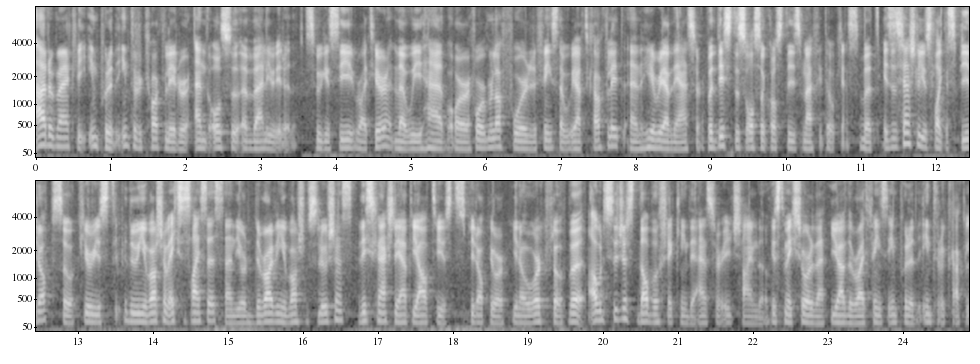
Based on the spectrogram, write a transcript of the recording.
automatically inputted into the calculator and also evaluated. So we can see right here that we have our formula for the things that we have to calculate and here we have the answer. But this does also cost these Mathie tokens but it's essentially just like a speed up so if you're just doing a bunch of exercises and you're deriving a bunch of solutions this can actually help you out to just speed up your you know workflow but I would suggest double checking the answer each time though just to make sure that you have the right things inputted into the calculator.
